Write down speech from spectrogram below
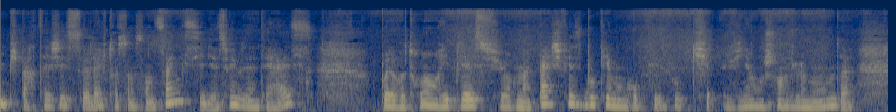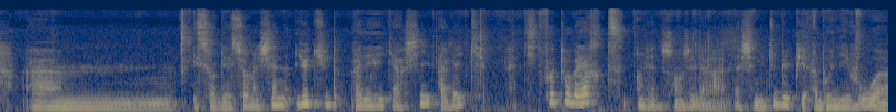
et puis partagez ce live 365 si bien sûr il vous intéresse. Vous pouvez le retrouver en replay sur ma page Facebook et mon groupe Facebook Viens on change le monde. Euh, et sur bien sûr ma chaîne YouTube Valérie Karchi avec la petite photo verte. On vient de changer la, chaîne YouTube et puis abonnez-vous euh,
